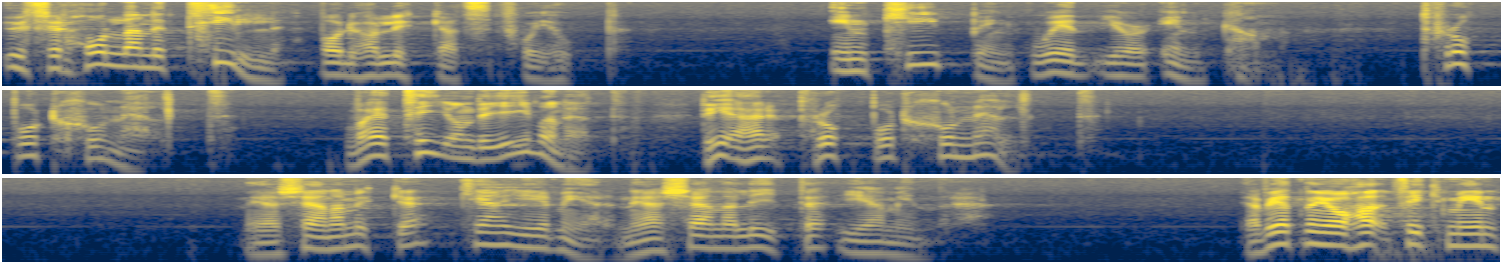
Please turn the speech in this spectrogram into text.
i förhållande till vad du har lyckats få ihop. In keeping with your income. Proportionellt. Vad är tiondegivandet? Det är proportionellt. När jag tjänar mycket kan jag ge mer. När jag tjänar lite ger jag mindre. Jag vet när jag fick min...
